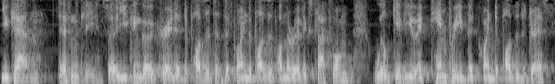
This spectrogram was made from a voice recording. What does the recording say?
You can, definitely. So you can go create a deposit, a Bitcoin deposit on the Revix platform. We'll give you a temporary Bitcoin deposit address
